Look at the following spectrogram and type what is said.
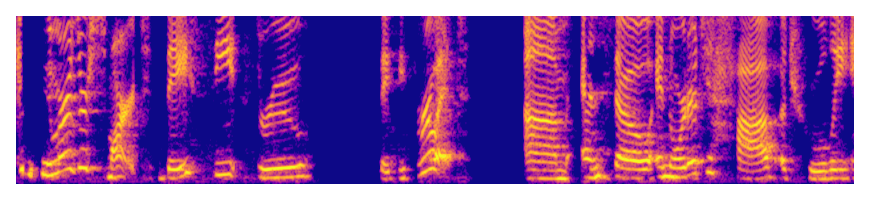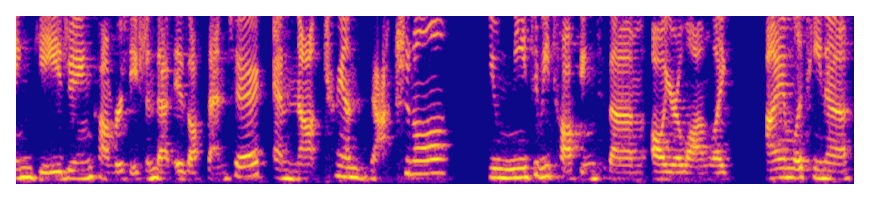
consumers are smart. They see through, they see through it. Um, and so, in order to have a truly engaging conversation that is authentic and not transactional, you need to be talking to them all year long. Like, I am Latina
